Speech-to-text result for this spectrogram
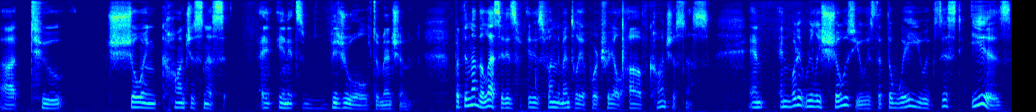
uh, to showing consciousness in its visual dimension. But then nonetheless, it is it is fundamentally a portrayal of consciousness. And and what it really shows you is that the way you exist is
